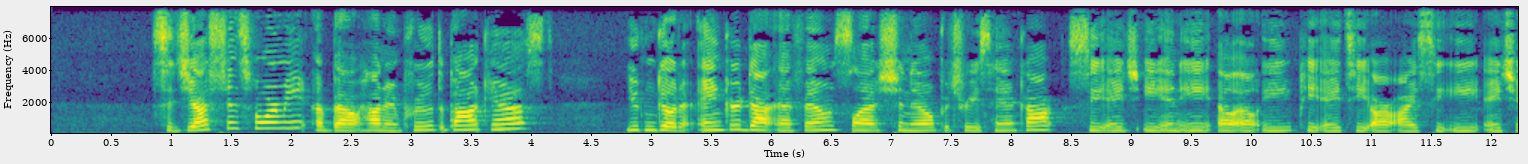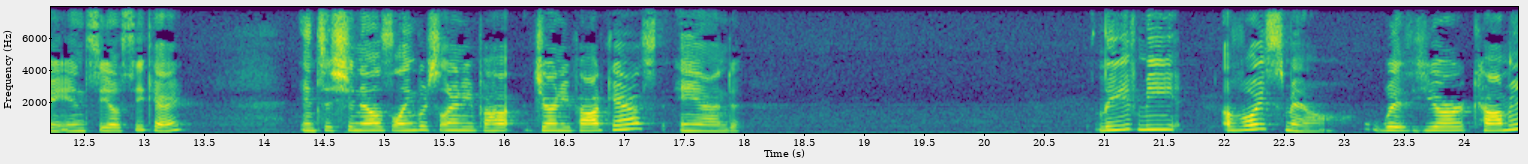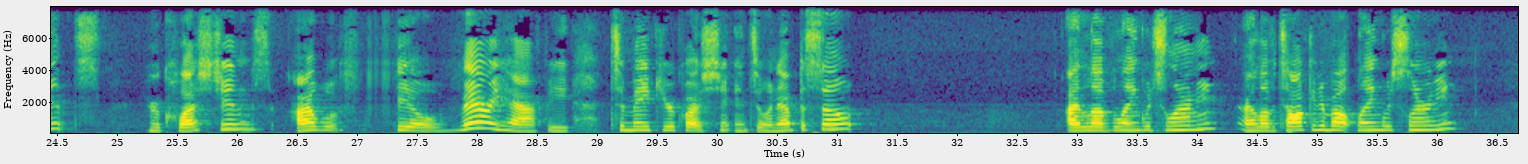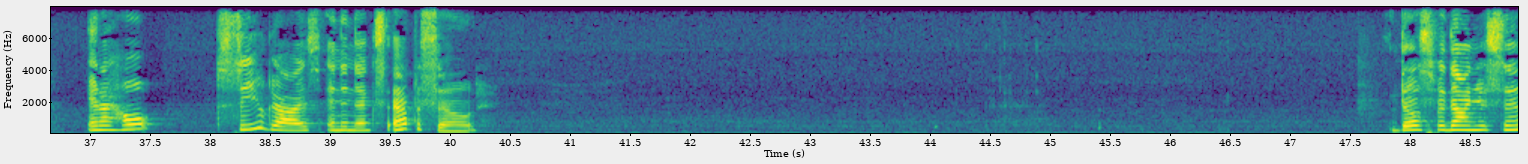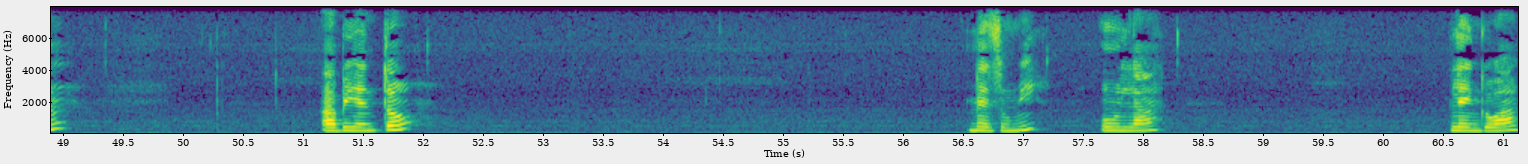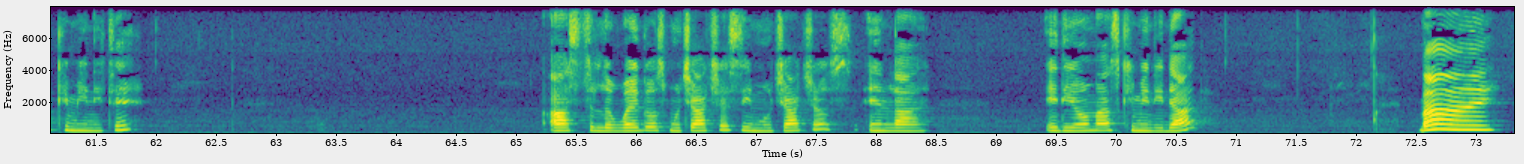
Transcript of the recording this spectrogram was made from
suggestions for me about how to improve the podcast, you can go to anchor.fm slash Chenelle Patrice Hancock, C H E N E L L E P A T R I C E H A N C O C K, into Chenelle's Language Learning po- Journey podcast and leave me a voicemail with your comments, your questions. I would feel very happy to make your question into an episode. I love language learning. I love talking about language learning. And I hope to see you guys in the next episode. Dos sim. Abiento. Mezumi. Una. Lengua community. Hasta luego, muchachas y muchachos, en la idiomas comunidad. Bye.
